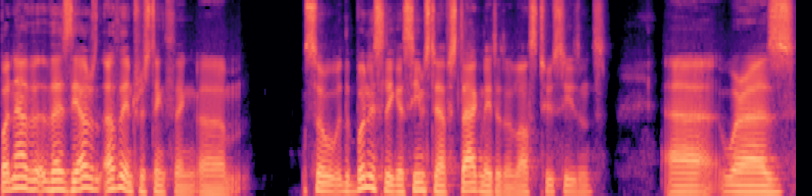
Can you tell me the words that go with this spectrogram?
But now there's the other, interesting thing. Um, so the Bundesliga seems to have stagnated in the last two seasons, uh, whereas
